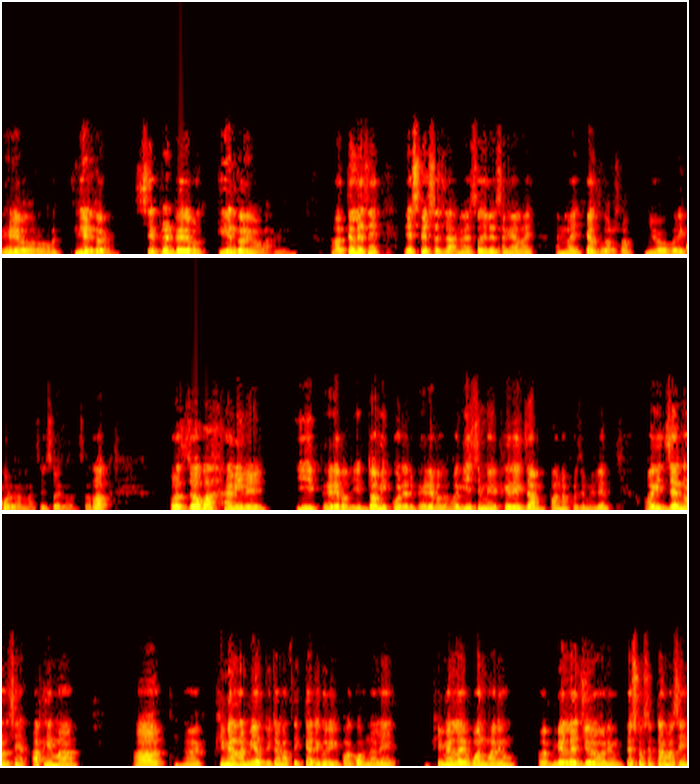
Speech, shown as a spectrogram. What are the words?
भेरिएबलहरू अब क्रिएट गऱ्यौँ। सेपरेट भेरिएबल क्रिएट गऱ्यौँ अब हामीले। र त्यसले चाहिँ एसपिएसएसले हामीलाई सजिलैसँग यसलाई हामीलाई हेल्प गर्छ। यो रेकर्ड गर्नलाई चाहिँ सजिलो हुन्छ। र र जब हामीले यी भेरिएबल यी डमी कोडेड भेरिएबल अघि चाहिँ मैले फेरि इक्जाम भन्न खोजेँ मैले अघि जेन्डर चाहिँ आफैमा फिमेल र मेल दुइटा मात्रै क्याटेगोरी भएको हुनाले फिमेललाई वान भन्यौँ र मेललाई जिरो भन्यौँ। त्यसको सट्टामा चाहिँ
